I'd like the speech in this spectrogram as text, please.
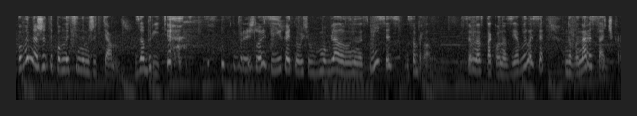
повинна жити повноцінним життям. Заберіть. Прийшлося їхати, тому що вмовляли вони нас місяць, забрали. Це в нас так вона з'явилася, але вона рисачка.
